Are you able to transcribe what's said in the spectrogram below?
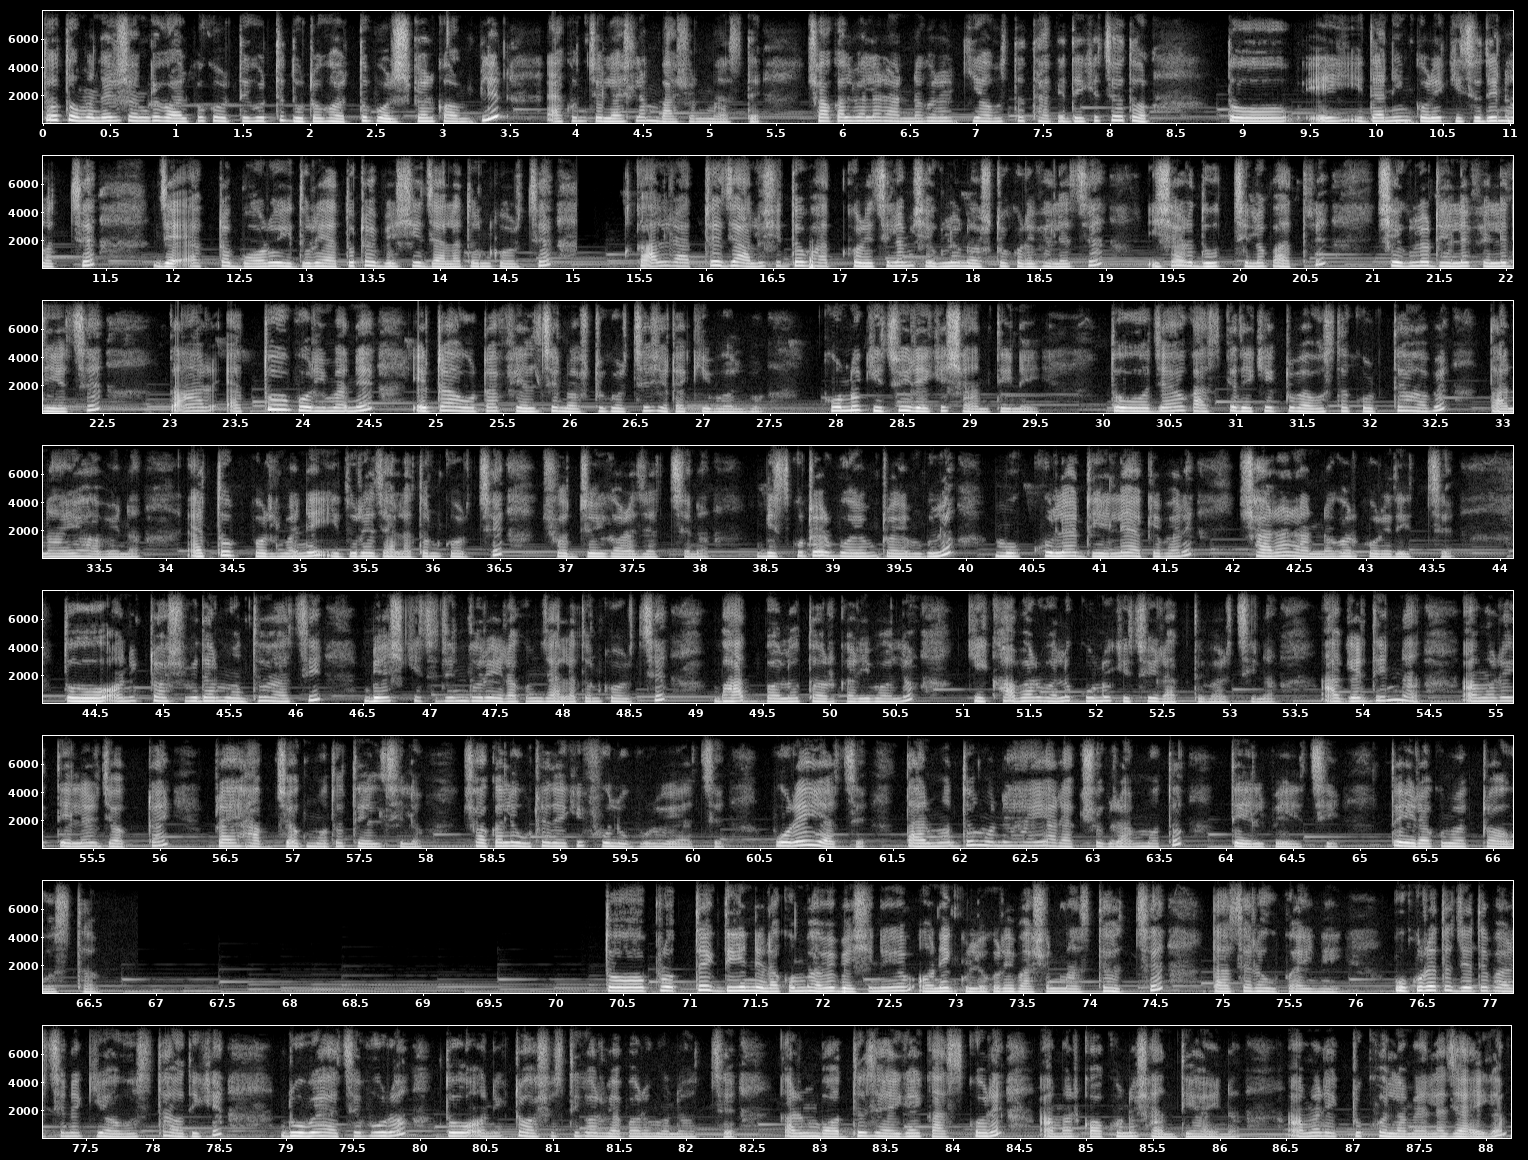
তো তোমাদের সঙ্গে গল্প করতে করতে দুটো ঘর তো পরিষ্কার কমপ্লিট এখন চলে আসলাম বাসন মাজতে। সকালবেলা রান্নাঘরের কি অবস্থা থাকে দেখেছ তো? তো এই ইদানিং করে কিছুদিন হচ্ছে যে একটা বড় ইঁদুরে এতটা বেশি জ্বালাতন করছে। কাল রাত্রে যে আলু সিদ্ধ ভাত করেছিলাম সেগুলো নষ্ট করে ফেলেছে। ঈশার দুধ ছিল পাত্রে, সেগুলো ঢেলে ফেলে দিয়েছে। তার এত পরিমাণে এটা ওটা ফেলছে, নষ্ট করছে, সেটা কি বলব? কোনো কিছুই রেখে শান্তি নেই। তো যাই হোক, আজকে দেখি একটু ব্যবস্থা করতে হবে, তা না হয় হবে না। এত পরিমাণে ইঁদুরে জ্বালাতন করছে, সহ্যই করা যাচ্ছে না। বিস্কুটের বয়েম টয়েমগুলো মুখ খুলে ঢেলে একেবারে সারা রান্নাঘর করে দিচ্ছে। তো অনেকটা অসুবিধার মধ্যেও আছি। বেশ কিছুদিন ধরে এরকম জ্বালাতন করছে। ভাত বলো, তরকারি বলো, কি খাবার বলো, কোনো কিছুই রাখতে পারছি না। আগের দিন না, আমার ওই তেলের জগটায় প্রায় হাফ জগ মতো তেল ছিল। সকালে উঠে দেখি ফুল উপুর হয়ে আছে, পড়েই আছে। তার মধ্যেও মনে হয় আর একশো গ্রাম মতো তেল পেয়েছি। তো এরকম একটা অবস্থা। তো প্রত্যেক দিন এরকমভাবে বেশি নিয়ে অনেকগুলো করে বাসন মাজতে হচ্ছে, তাছাড়া উপায় নেই। পুকুরে তো যেতে পারছি না, কি অবস্থা ওদিকে? ডুবে আছে পুরো, তো অনেকটা অস্বস্তিকর ব্যাপারও মনে হচ্ছে। কারণ বদ্ধ জায়গায় কাজ করে আমার কখনো শান্তি হয় না। আমার একটু খোলামেলা জায়গা।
